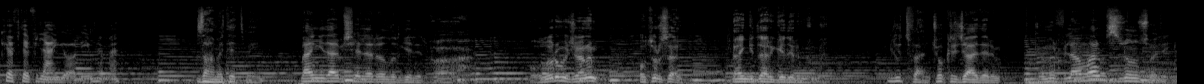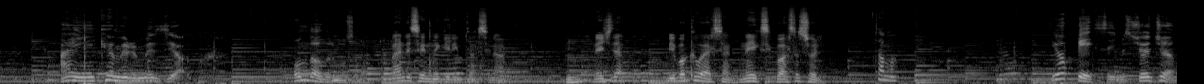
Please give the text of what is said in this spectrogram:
köfte falan yoğurayım hemen. Zahmet etmeyin. Ben gider bir şeyler alır gelirim. Olur mu canım? Otur sen. Ben gider gelirim hemen. Lütfen çok rica ederim. Kömür falan var mı siz onu söyleyin. Ay kömürümüz yok. Onu da alırım o zaman. Ben de seninle geleyim Tahsin abi. Necla bir bakıversen ne eksik varsa söyle. Tamam. Yok bir eksiğimiz çocuğum.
